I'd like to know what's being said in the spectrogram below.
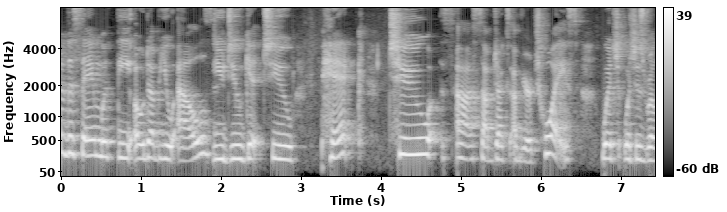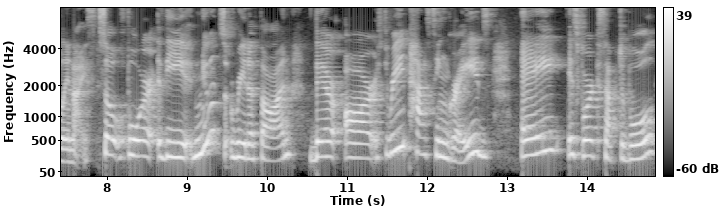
of the same with the OWLs. You do get to pick two uh, subjects of your choice, which, which is really nice. So for the Newts readathon, there are three passing grades. A is for acceptable,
